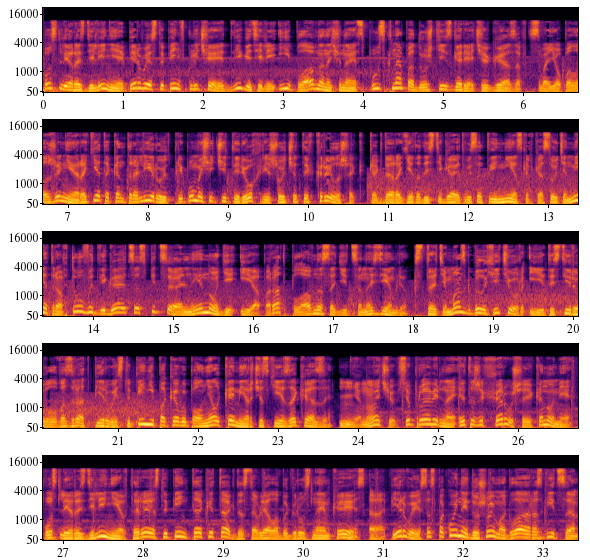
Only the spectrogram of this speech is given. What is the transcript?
После разделения первая ступень включает двигатели и плавно начинает спуск на подушке из горячих газов. Свое положение ракета контролирует при помощи четырех решетчатых крылышек. Когда ракета достигает высоты несколько несколько сотен метров, то выдвигаются специальные ноги, и аппарат плавно садится на землю. Кстати, Маск был хитер и тестировал возврат первой ступени, пока выполнял коммерческие заказы. Не, ну а чё, все правильно, это же хорошая экономия. После разделения вторая ступень так и так доставляла бы груз на МКС, а первая со спокойной душой могла разбиться,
